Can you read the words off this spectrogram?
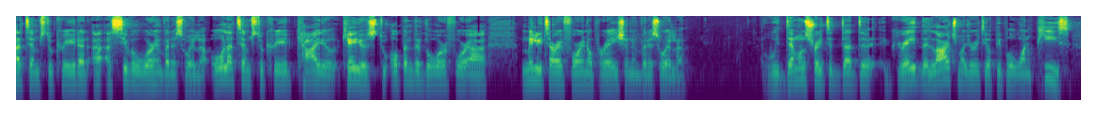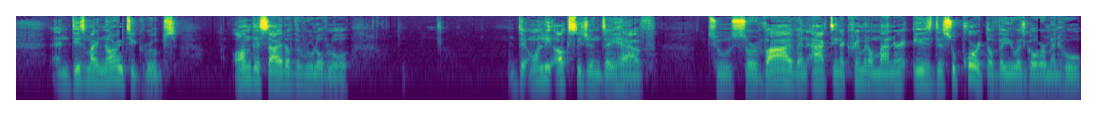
attempts to create a, a, civil war in Venezuela, all attempts to create chaos to open the door for a military foreign operation in Venezuela. We demonstrated that the great, the large majority of people want peace, and these minority groups on the side of the rule of law, the only oxygen they have to survive and act in a criminal manner is the support of the US government who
